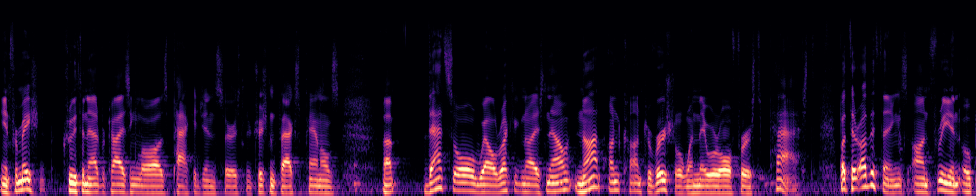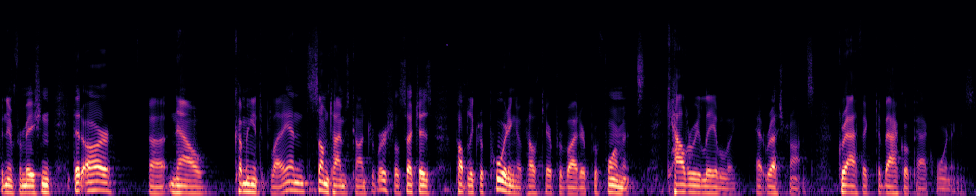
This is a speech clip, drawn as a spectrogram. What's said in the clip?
information, truth in advertising laws, package inserts, nutrition facts panels. Uh, that's all well recognized now, not uncontroversial when they were all first passed. But there are other things on free and open information that are uh, now coming into play and sometimes controversial, such as public reporting of healthcare provider performance, calorie labeling at restaurants, graphic tobacco pack warnings.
